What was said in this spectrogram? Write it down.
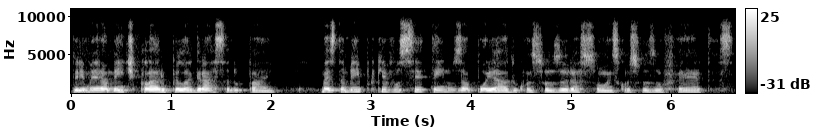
primeiramente, claro, pela graça do Pai, mas também porque você tem nos apoiado com as suas orações, com as suas ofertas.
